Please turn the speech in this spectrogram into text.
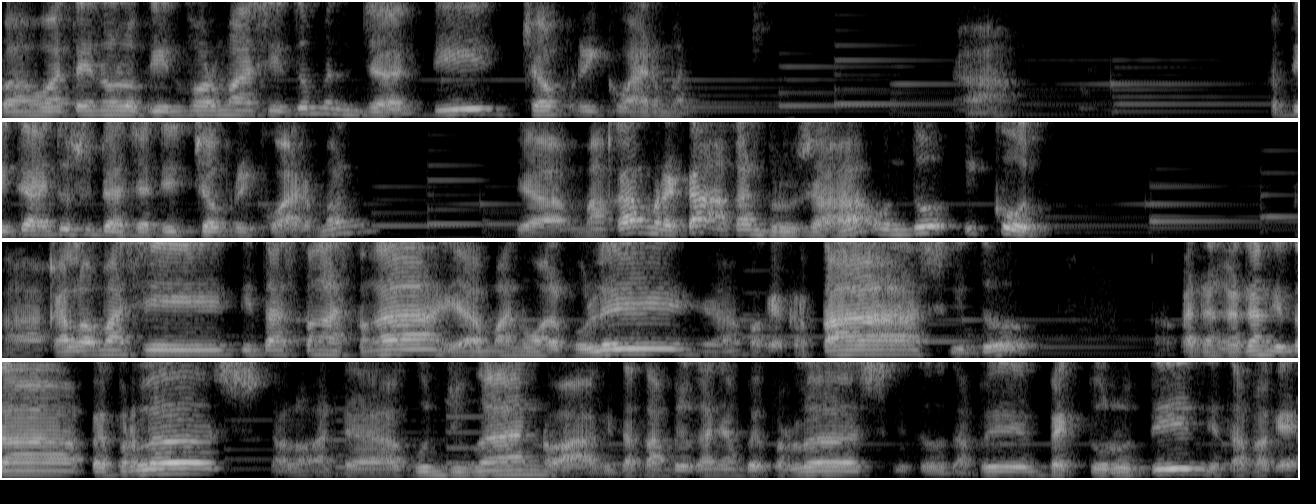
bahwa teknologi informasi itu menjadi job requirement. Ya. Ketika itu sudah jadi job requirement, ya maka mereka akan berusaha untuk ikut. Nah, kalau masih kita setengah-setengah, ya manual boleh, ya pakai kertas gitu kadang-kadang kita paperless kalau ada kunjungan wah kita tampilkan yang paperless gitu. Tapi back to routine kita pakai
